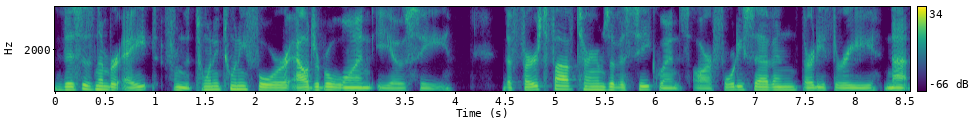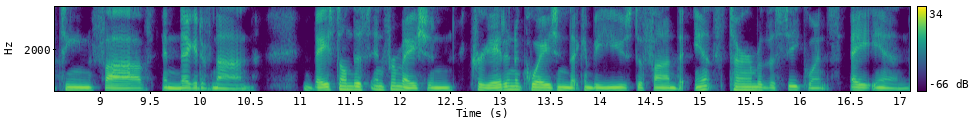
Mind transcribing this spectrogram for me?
This is number 8 from the 2024 Algebra 1 EOC. The first five terms of a sequence are 47, 33, 19, 5, and negative 9. Based on this information, create an equation that can be used to find the nth term of the sequence, an.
